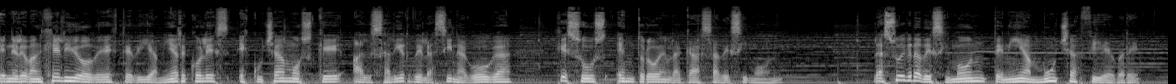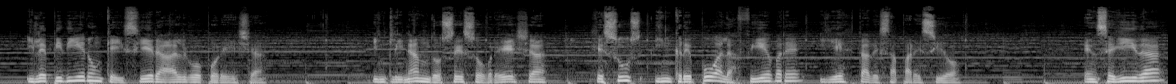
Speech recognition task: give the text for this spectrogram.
En el Evangelio de este día miércoles escuchamos que al salir de la sinagoga Jesús entró en la casa de Simón. La suegra de Simón tenía mucha fiebre y le pidieron que hiciera algo por ella. Inclinándose sobre ella, Jesús increpó a la fiebre y ésta desapareció. Enseguida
